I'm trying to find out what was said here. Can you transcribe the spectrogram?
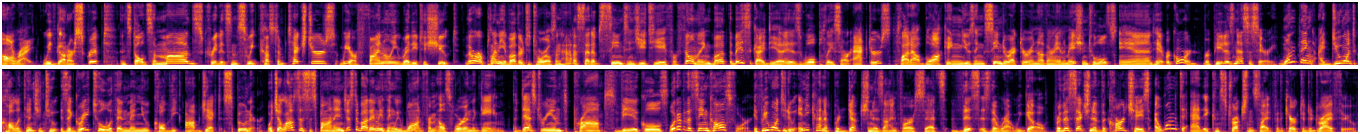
Alright, we've got our script, installed some mods, created some sweet custom textures, we are finally ready to shoot. There are plenty of other tutorials on how to set up scenes in GTA for filming, but the basic idea is we'll place our actors, plot out blocking using Scene Director and other animation tools, and hit record. Repeat as necessary. One thing I do want to call attention to is a great tool within Menyoo called the Object Spooner, which allows us to spawn in just about anything we want from elsewhere in the game. Pedestrians, props, vehicles, whatever the scene calls for. If we want to do any kind of production design design for our sets, this is the route we go. For this section of the car chase, I wanted to add a construction site for the character to drive through,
